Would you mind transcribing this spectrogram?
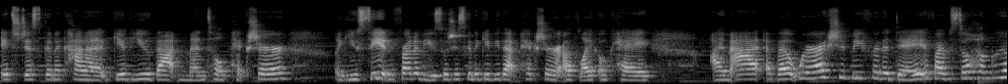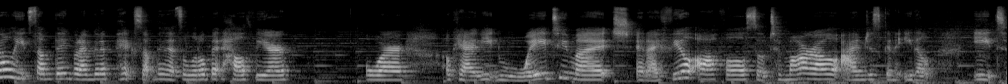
It's just gonna kind of give you that mental picture like you see it in front of you so it's just gonna give you that picture of like okay I'm at about where I should be for the day. If I'm still hungry, I'll eat something, but I'm gonna pick something that's a little bit healthier or okay, I've eaten way too much and I feel awful, so tomorrow I'm just gonna eat a eat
